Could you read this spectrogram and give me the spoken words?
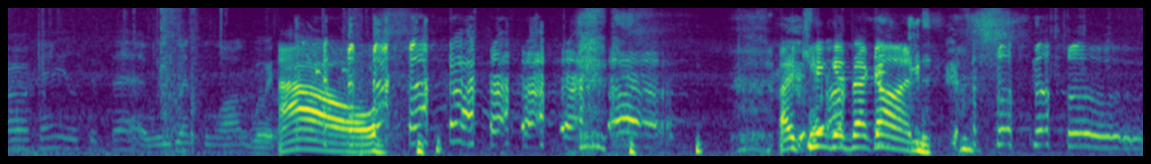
Oh, hey, look at that. We went the long way. Ow. I can't get back on. Oh,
